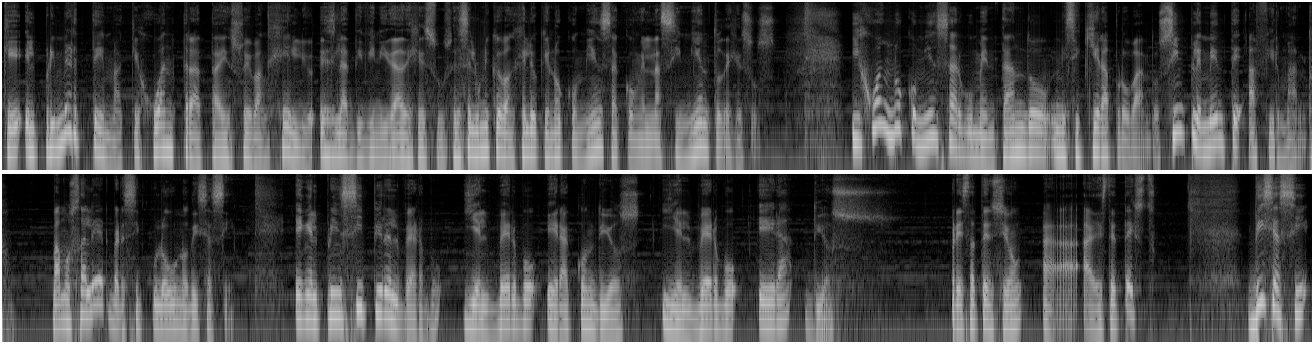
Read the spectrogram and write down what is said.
Que el primer tema que Juan trata en su evangelio es la divinidad de Jesús. Es el único evangelio que no comienza con el nacimiento de Jesús. Y Juan no comienza argumentando ni siquiera probando, simplemente afirmando. Vamos a leer, versículo 1 dice así. En el principio era el verbo, y el verbo era con Dios, y el verbo era Dios. Presta atención a, este texto. Dice así,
